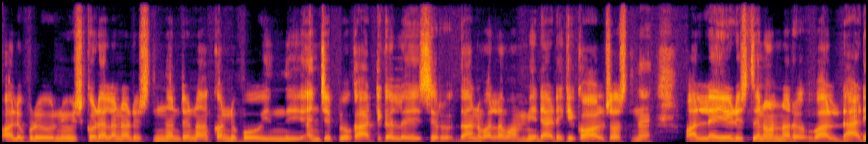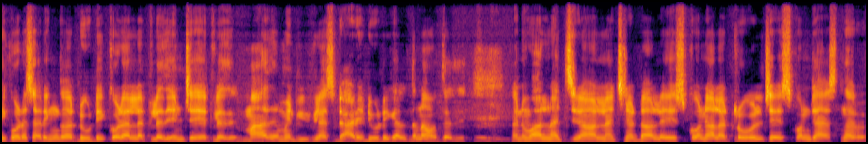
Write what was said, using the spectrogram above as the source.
వాళ్ళు ఇప్పుడు న్యూస్ కూడా ఎలా నడుస్తుందంటే నా కన్ను పోయింది అని చెప్పి ఒక ఆర్టికల్లో వేశారు. దానివల్ల మమ్మీ డాడీకి కాల్స్ వస్తున్నాయి. వాళ్ళు ఏడుస్తూనే ఉన్నారు. వాళ్ళ డాడీ కూడా సరిగ్గా డ్యూటీకి కూడా వెళ్ళట్లేదు ఏం చేయట్లేదు. మాదే మిడిల్ క్లాస్ డాడీ డ్యూటీకి వెళ్తూనే అవుతుంది. కానీ వాళ్ళు నచ్చి వాళ్ళు నచ్చినట్టు వాళ్ళు వేసుకొని అలా ట్రోల్ చేసుకొని చేస్తున్నారు.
